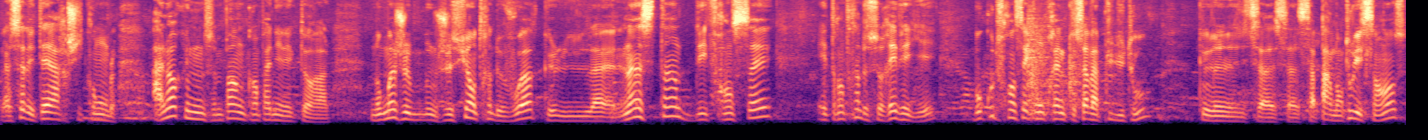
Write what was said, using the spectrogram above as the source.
la salle était archi comble, alors que nous ne sommes pas en campagne électorale. Donc moi, je, suis en train de voir que l'instinct des Français est en train de se réveiller. Beaucoup de Français comprennent que ça va plus du tout, que ça, ça part dans tous les sens.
